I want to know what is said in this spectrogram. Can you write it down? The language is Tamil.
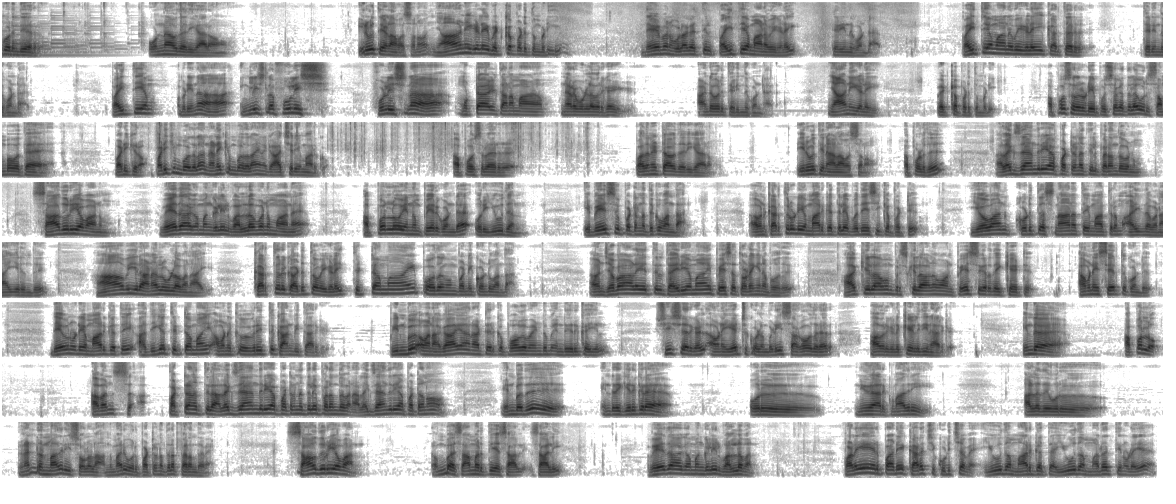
குருந்தியர் ஒன்றாவது அதிகாரம் இருபத்தி ஏழாம் வசனம் ஞானிகளை வெட்கப்படுத்தும்படி தேவன் உலகத்தில் பைத்தியமானவைகளை தெரிந்து கொண்டார். பைத்தியமானவைகளை கர்த்தர் தெரிந்து கொண்டார். பைத்தியம் அப்படின்னா இங்கிலீஷில் ஃபூலிஷ் ஃபூலிஷ்னா முட்டாள்தனமான நிறவுள்ளவர்கள் ஆண்டவர் தெரிந்து கொண்டார். ஞானிகளை வெட்கப்படுத்தும்படி. அப்போ சிலருடைய புஸ்தகத்தில் ஒரு சம்பவத்தை படிக்கிறோம். படிக்கும் போதெல்லாம் நினைக்கும் போதெல்லாம் எனக்கு ஆச்சரியமாக இருக்கும். அப்போது சிலர் பதினெட்டாவது அதிகாரம் இருபத்தி நாலாம் வசனம். அப்பொழுது அலெக்சாந்திரியா பட்டணத்தில் பிறந்தவனும் சாதுரியவானும் வேதாகமங்களில் வல்லவனுமான அப்பல்லோ என்னும் பெயர் கொண்ட ஒரு யூதன் எபேசு பட்டணத்துக்கு வந்தான். அவன் கர்த்தருடைய மார்க்கத்திலே உபதேசிக்கப்பட்டு யோவான் கொடுத்த ஸ்நானத்தை மாத்திரம் அறிந்தவனாய் இருந்து ஆவியில் அனல் உள்ளவனாய் கர்த்தருக்கு அடுத்தவைகளை திட்டமாய் போதகம் பண்ணி கொண்டு வந்தான். அவன் ஜபாலயத்தில் தைரியமாய் பேசத் தொடங்கின போது ஆக்கிலாவும் பிரிஸ்கிலாலும் அவன் பேசுகிறதை கேட்டு அவனை சேர்த்து கொண்டு தேவனுடைய மார்க்கத்தை அதிக திட்டமாய் அவனுக்கு விவரித்து காண்பித்தார்கள். பின்பு அவன் அகாயா நாட்டிற்கு போக வேண்டும் என்று இருக்கையில் சீஷர்கள் அவனை ஏற்றுக்கொள்ளும்படி சகோதரர் அவர்களுக்கு எழுதினார்கள். இந்த அப்பல்லோ அவன் ச- பட்டணத்தில் அலெக்சாந்திரியா பட்டணத்திலே பிறந்தவன். அலெக்சாந்திரியா பட்டணம் என்பது இன்றைக்கு இருக்கிற ஒரு நியூயார்க் மாதிரி அல்லது ஒரு லண்டன் மாதிரி சொல்லலாம். அந்த மாதிரி ஒரு பட்டணத்தில் பிறந்தவன். சாதுரியவான். ரொம்ப சாமர்த்தியசாலி சாலி. வேதாகமங்களில் வல்லவன். பழைய ஏற்பாடே கரைச்சி குடித்தவன் யூத மார்க்கத்தை யூத மதத்தினுடைய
